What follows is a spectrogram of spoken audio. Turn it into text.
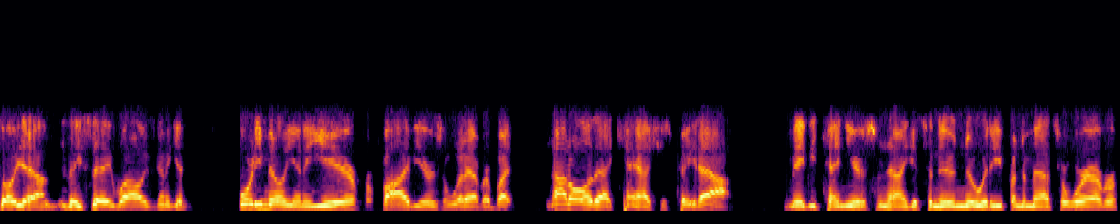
So yeah, they say, well, he's going to get forty million a year for five years or whatever, but not all of that cash is paid out. Maybe ten years from now, he gets an annuity from the Mets or wherever.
